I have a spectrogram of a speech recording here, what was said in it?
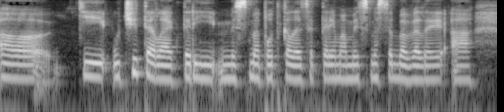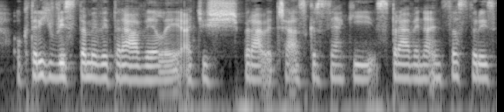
Uh, ti učitelé, který my jsme potkali, se kterými my jsme se bavili a o kterých vy jste mi vyprávěli, ať už právě třeba skrz nějaký zprávy na Instastories,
